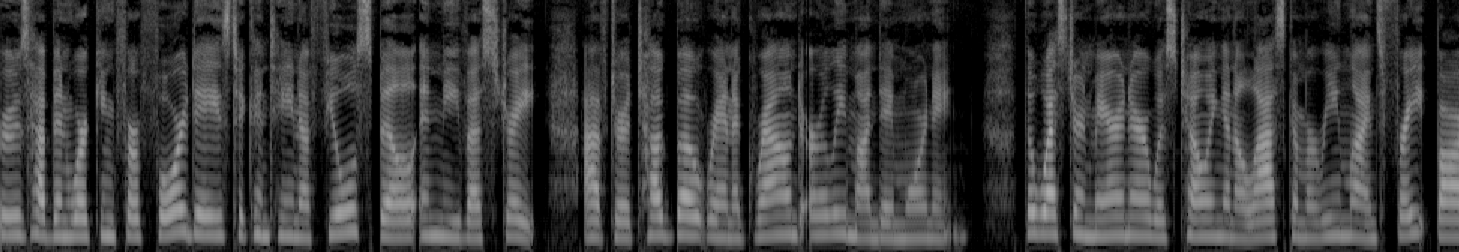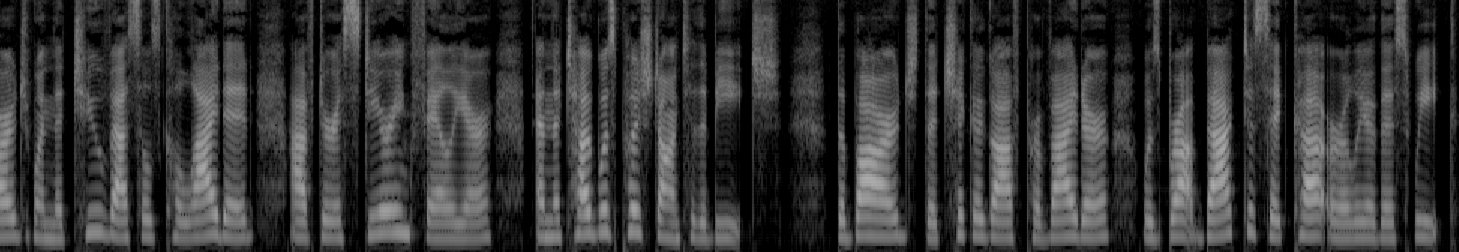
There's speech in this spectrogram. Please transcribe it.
Crews have been working for four days to contain a fuel spill in Neva Strait after a tugboat ran aground early Monday morning. The Western Mariner was towing an Alaska Marine Lines freight barge when the two vessels collided after a steering failure, and the tug was pushed onto the beach. The barge, the Chichagof Provider, was brought back to Sitka earlier this week,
